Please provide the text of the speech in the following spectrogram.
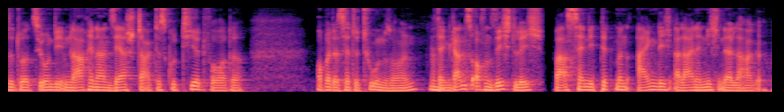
Situation, die im Nachhinein sehr stark diskutiert wurde. ob er das hätte tun sollen. Mhm. Denn ganz offensichtlich war Sandy Pittman eigentlich alleine nicht in der Lage,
